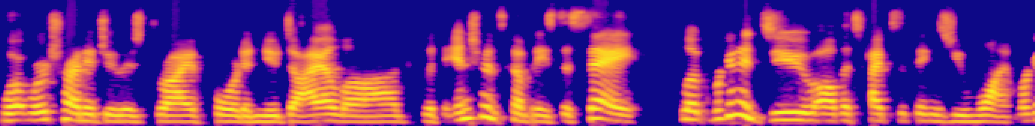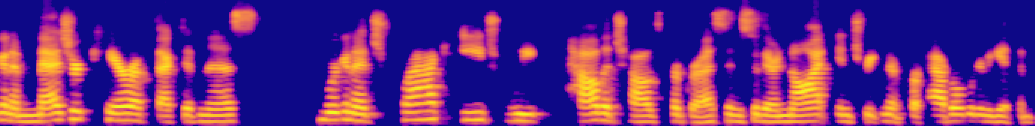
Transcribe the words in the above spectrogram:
what we're trying to do is drive forward a new dialogue with the insurance companies to say, look, we're going to do all the types of things you want. We're going to measure care effectiveness. We're going to track each week how the child's progressing so they're not in treatment forever. We're going to get them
